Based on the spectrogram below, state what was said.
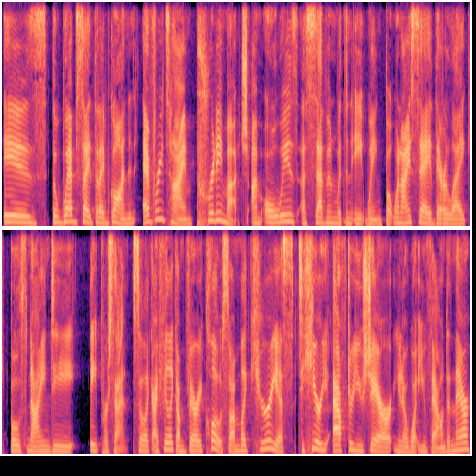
is the website that I've gone, and every time, pretty much, I'm always a seven with an eight wing. But when I say they're like both 90, 8%. So like I feel like I'm very close. So I'm like curious to hear after you share, you know, what you found in there,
